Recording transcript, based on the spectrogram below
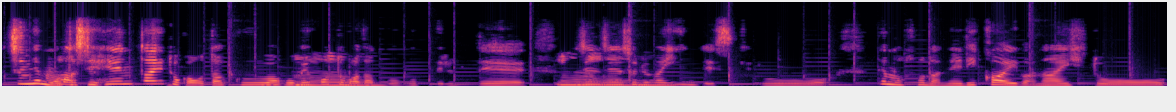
別にでも私変態とかオタクは褒め言葉だと思ってるので、全然それはいいんですけど、でもそうだね、理解がない人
